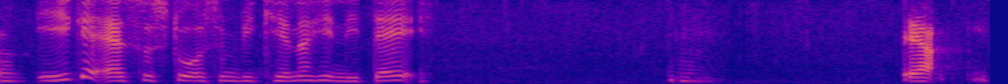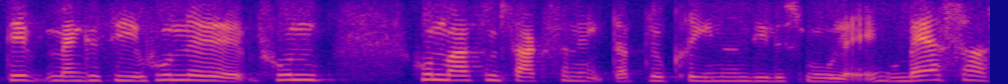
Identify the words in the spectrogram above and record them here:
mm. ikke er så stor, som vi kender hende i dag. Mm. Ja, det, man kan sige, hun, øh, hun, hun var som sagt sådan en, der blev grinet en lille smule af. Masser af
